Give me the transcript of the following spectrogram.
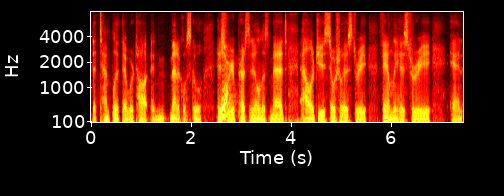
the template that we're taught in medical school history yeah. of present illness meds allergies social history family history and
